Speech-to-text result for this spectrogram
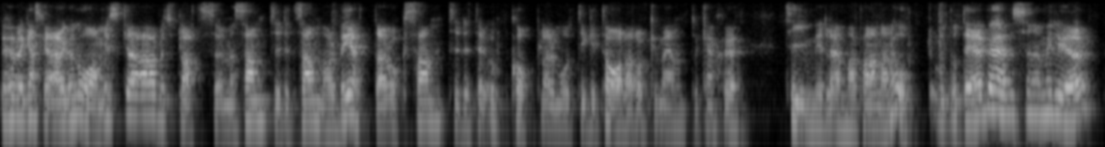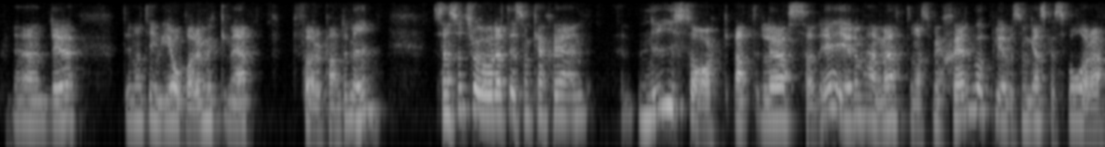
behöver ganska ergonomiska arbetsplatser men samtidigt samarbetar och samtidigt är uppkopplade mot digitala dokument och kanske teammedlemmar på annan ort. Och det behöver sina miljöer. Eh, det, det är någonting vi jobbade mycket med före pandemin. Sen så tror jag att det som kanske är en ny sak att lösa det är ju de här mötena som jag själv upplever som ganska svåra.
